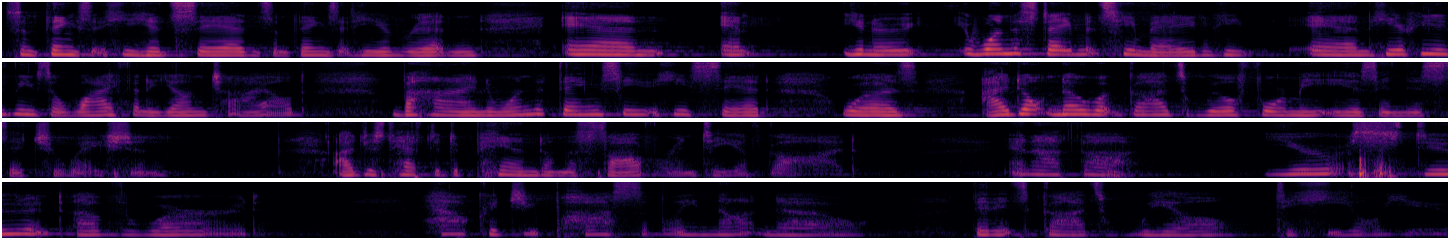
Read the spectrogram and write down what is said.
some things that he had said and some things that he had written. And and you know one of the statements he made he and here he leaves a wife and a young child behind. And one of the things he, he said was, I don't know what God's will for me is in this situation. I just have to depend on the sovereignty of God. And I thought, you're a student of the Word. How could you possibly not know that it's God's will to heal you?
